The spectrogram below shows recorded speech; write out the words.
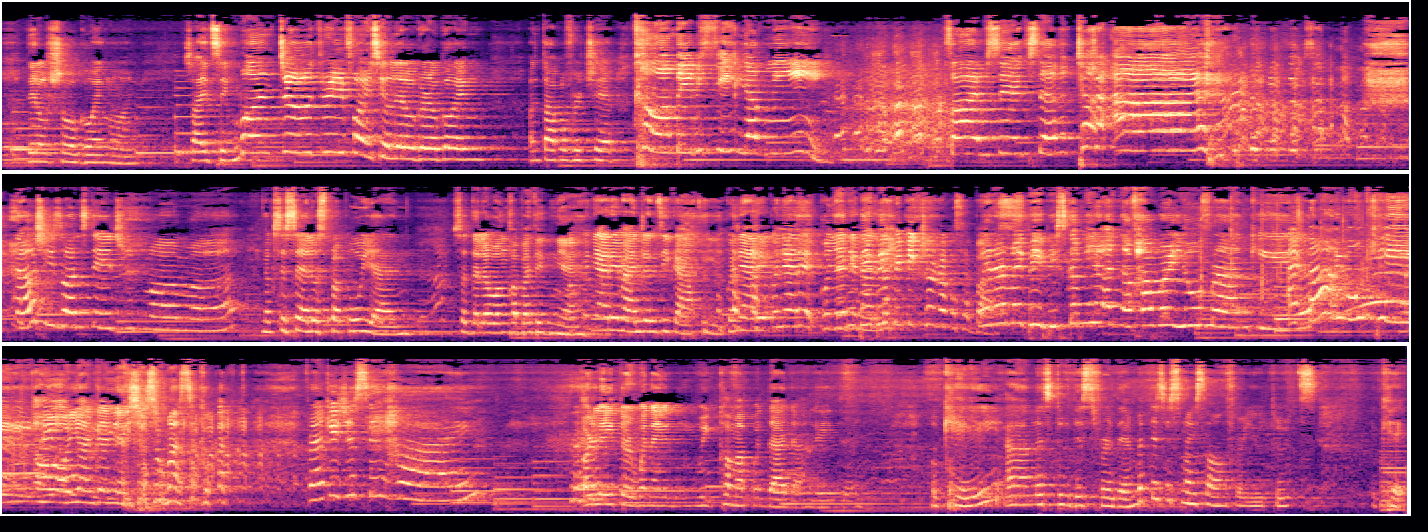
little show going on. So I'd sing one, two, three, four. You see a little girl going on top of her chair. Come on, baby, sing love me. Five, six, seven, time. Now she's on stage with mama. Nagsiselos pa po yan sa dalawang kapatid niya. Ah, kunyari man dyan si Kaki. Kunyari, kunyari, Kunyari, baby. Napipicture ako sa bus. Where are my babies? Come here, anak. How are you, Frankie? I'm I'm okay. Ganyan siya sumasagot. Frankie, just say hi. Or later, when I we come up with Dada, later. Okay, uh, let's do this for them. But this is my song for you, Toots. Okay.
